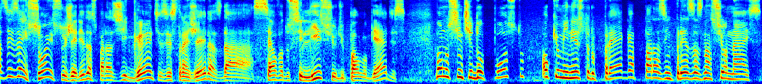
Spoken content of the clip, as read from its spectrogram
As isenções sugeridas para as gigantes estrangeiras da selva do silício de Paulo Guedes vão no sentido oposto ao que o ministro prega para as empresas nacionais.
